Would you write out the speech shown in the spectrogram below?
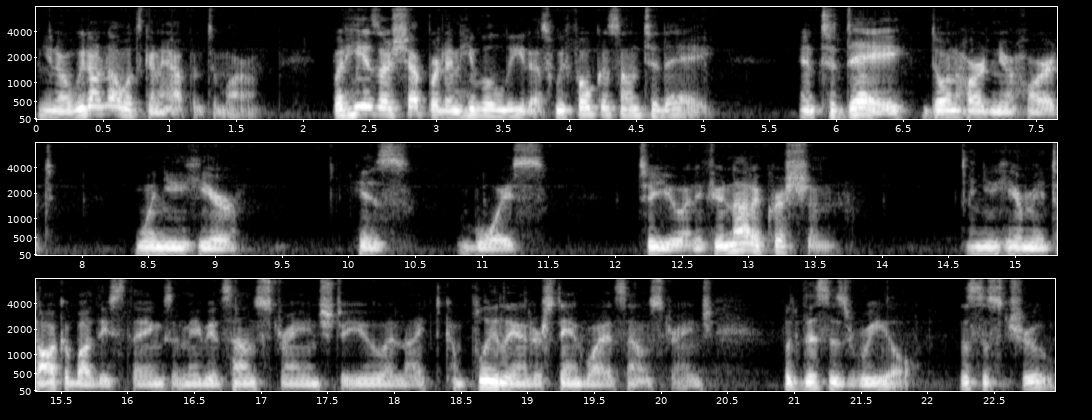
You know, we don't know what's going to happen tomorrow. But He is our shepherd and He will lead us. We focus on today. And today, don't harden your heart when you hear His voice to you. And if you're not a Christian and you hear me talk about these things, and maybe it sounds strange to you, and I completely understand why it sounds strange, but this is real. This is true.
